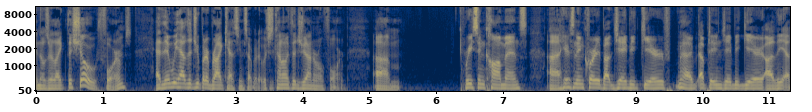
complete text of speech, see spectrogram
And those are like the show forums. And then we have the Jupiter Broadcasting subreddit, which is kind of like the general forum. Um, recent comments. Uh, here's an inquiry about JB Gear, uh, updating JB Gear. Uh, the uh,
